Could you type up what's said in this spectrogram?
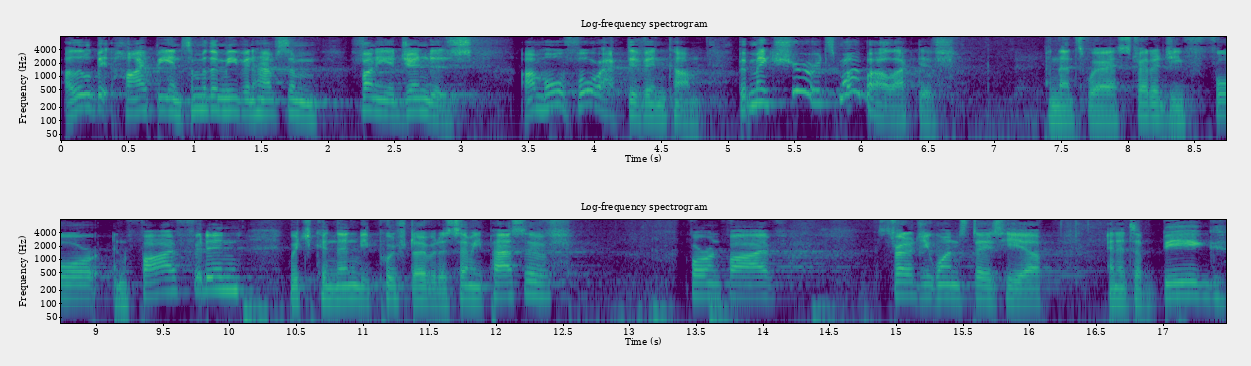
a little bit hypey, and some of them even have some funny agendas. I'm all for active income, but make sure it's mobile active. And that's where strategy four and five fit in, which can then be pushed over to semi passive. Four and five. Strategy one stays here, and it's a big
